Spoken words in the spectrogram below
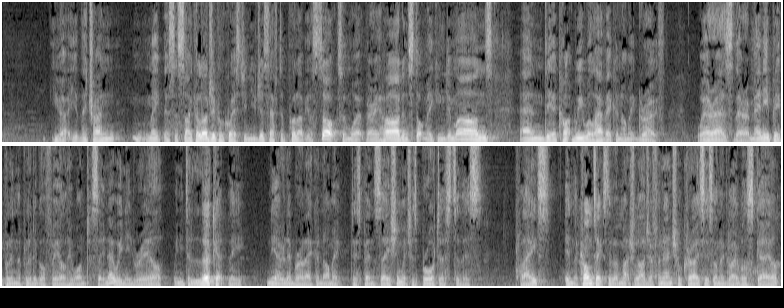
you, they try and make this a psychological question. You just have to pull up your socks and work very hard and stop making demands, and we will have economic growth. Whereas there are many people in the political field who want to say, no, we need real, we need to look at the neoliberal economic dispensation, which has brought us to this place in the context of a much larger financial crisis on a global scale.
